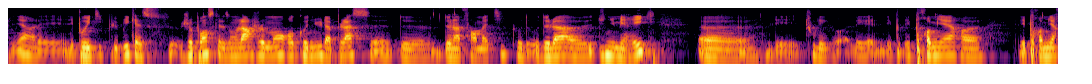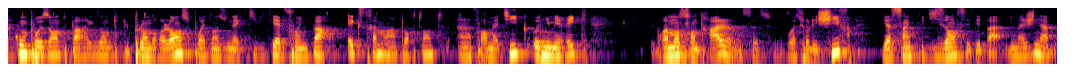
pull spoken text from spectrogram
je veux dire, les, politiques publiques, je pense qu'elles ont largement reconnu la place de, de l'informatique au-delà du numérique. Euh, les, les, premières, euh, premières composantes, par exemple, du plan de relance, pour être dans une activité, elles font une part extrêmement importante à l'informatique, au numérique, vraiment centrale. Ça se voit sur les chiffres. Il y a 5 ou 10 ans, ce n'était pas imaginable.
